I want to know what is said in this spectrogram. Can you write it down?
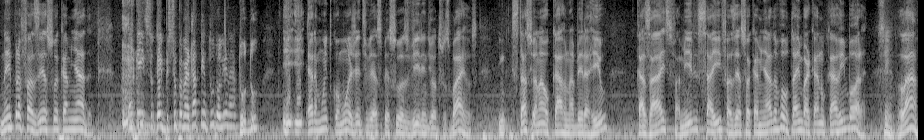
nem para fazer a sua caminhada. É, tem, tem supermercado, tem tudo ali, né? Tudo. E, e era muito comum a gente ver as pessoas virem de outros bairros, estacionar o carro na beira-rio, casais, famílias, sair, fazer a sua caminhada, voltar, embarcar no carro e ir embora. Sim. Lá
